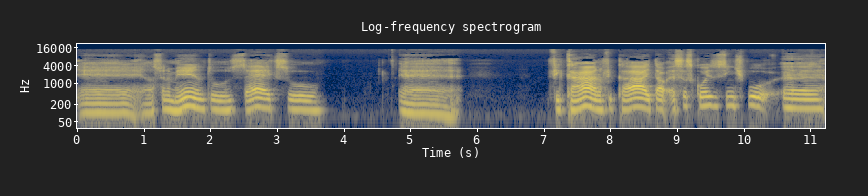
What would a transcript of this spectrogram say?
é, relacionamento, sexo, é, ficar, não ficar e tal. Essas coisas assim, tipo. É,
